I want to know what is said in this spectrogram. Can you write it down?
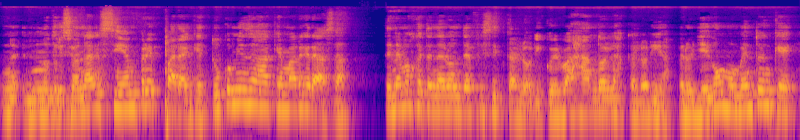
nu- nutricional siempre para que tú comiences a quemar grasa, tenemos que tener un déficit calórico, ir bajando las calorías, pero llega un momento en que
